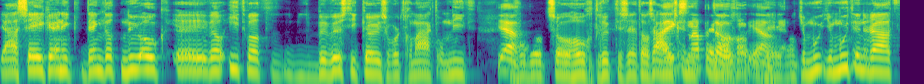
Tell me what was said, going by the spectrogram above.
ja, zeker. En ik denk dat nu ook uh, wel iets wat bewust die keuze wordt gemaakt om niet ja. bijvoorbeeld zo hoog druk te zetten als Ajax. ik snap het ook. Ja. Want je moet, je moet inderdaad,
